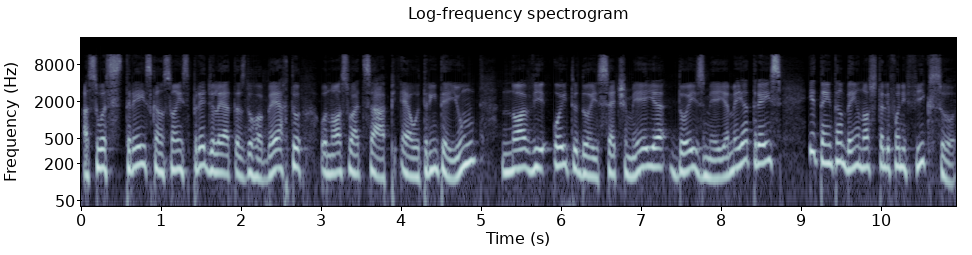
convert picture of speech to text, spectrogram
as suas três canções prediletas do Roberto. O nosso WhatsApp é o 31 98276 2663 e tem também o nosso telefone fixo,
